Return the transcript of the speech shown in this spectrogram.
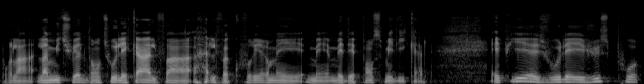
pour la, mutuelle, dans tous les cas, elle va, elle va couvrir mes, mes, mes dépenses médicales. Et puis, euh, je voulais juste pour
